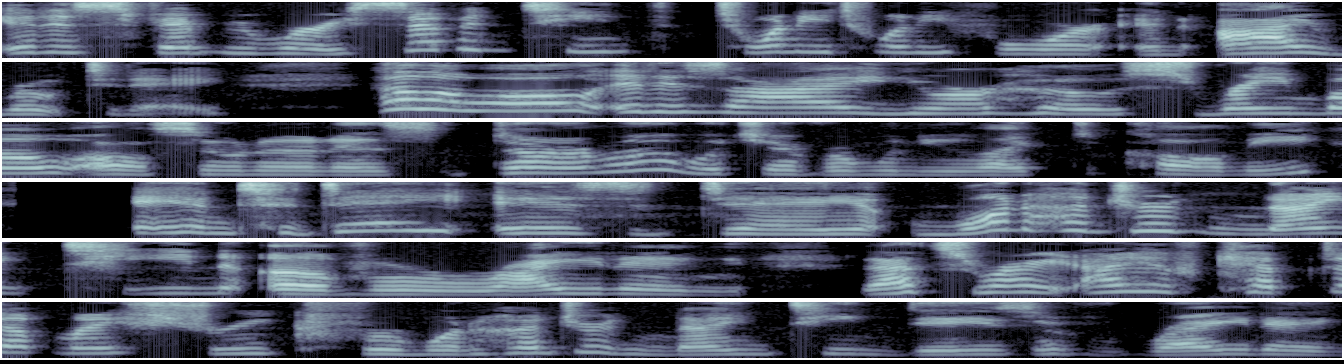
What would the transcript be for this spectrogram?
It is February 17th, 2024, and I wrote today. Hello, all. It is I, your host, Rainbow, also known as Dharma, whichever one you like to call me. And today is day 119 of writing. That's right, I have kept up my streak for 119 days of writing.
